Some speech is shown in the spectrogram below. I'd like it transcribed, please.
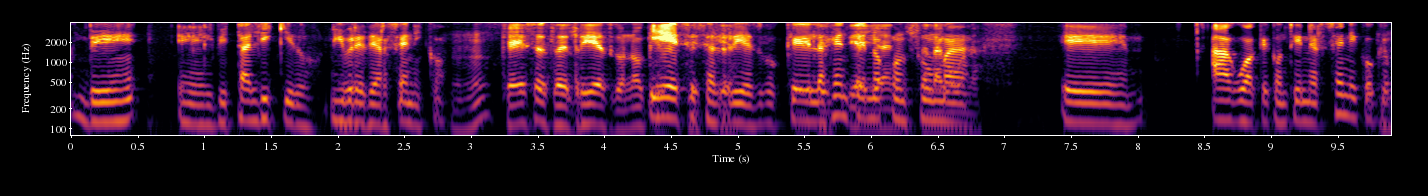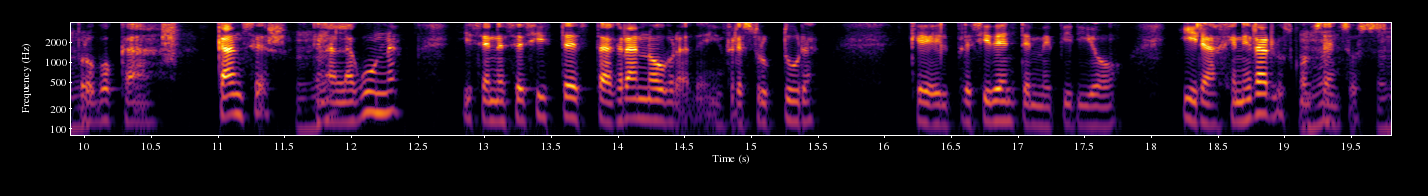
de el vital líquido libre de arsénico. Que ese es el riesgo, ¿no? Que Y ese es el riesgo, que la gente no consuma eh, agua que contiene arsénico que provoca cáncer en la laguna y se necesita esta gran obra de infraestructura que el presidente me pidió ir a generar los consensos.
